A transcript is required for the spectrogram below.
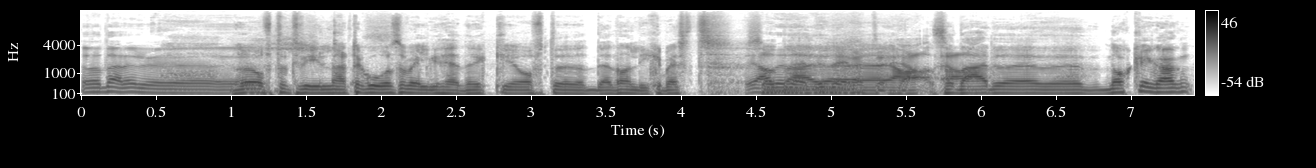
Og der er du Når ofte tvilen er til gode, så velger Henrik ofte den han liker best. Så det det er det, det så det eh, nok en gang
